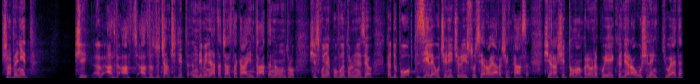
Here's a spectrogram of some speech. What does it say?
Și a venit. Și ați, ați, ați văzut ce am citit în dimineața aceasta, că a intrat înăuntru și spune cuvântul Lui Dumnezeu că după opt zile ucenicii lui Isus erau iarăși în casă și era și Toma împreună cu ei. Când erau ușile închioiate,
